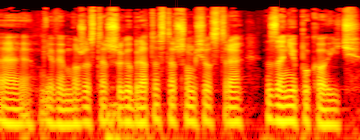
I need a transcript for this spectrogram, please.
e, nie wiem, może starszego brata, starszą siostrę zaniepokoić?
